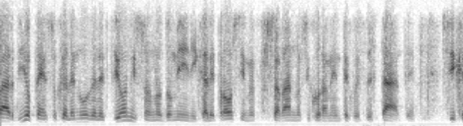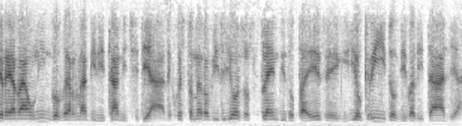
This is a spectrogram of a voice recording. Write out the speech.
Guardi, io penso che le nuove elezioni sono domenica, le prossime saranno sicuramente quest'estate. Si creerà un'ingovernabilità micidiale. Questo meraviglioso, splendido paese, io grido viva l'Italia,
